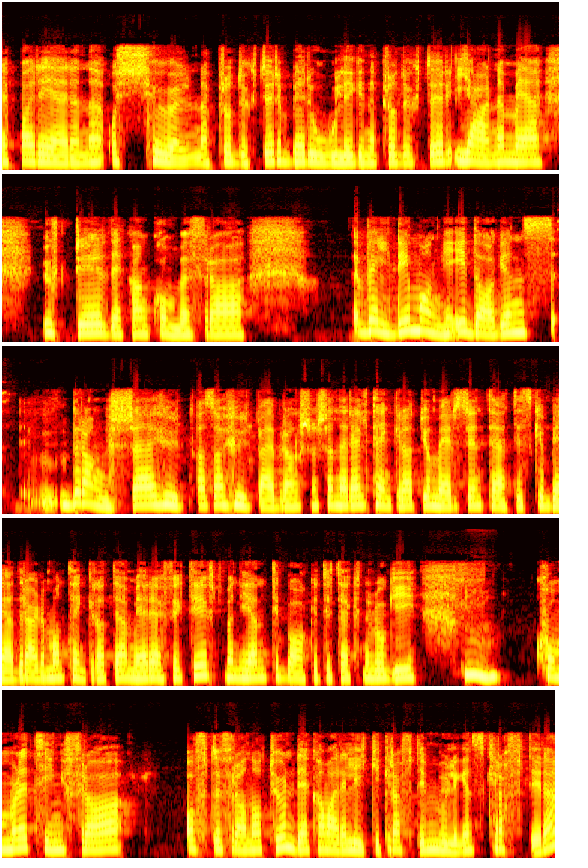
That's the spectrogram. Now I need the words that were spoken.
reparerende og kjølende produkter, beroligende produkter. Gjerne med urter. Det kan komme fra Veldig mange i dagens bransje, hud, altså hudpleiebransjen generelt, tenker at jo mer syntetisk, jo bedre er det. Man tenker at det er mer effektivt, men igjen tilbake til teknologi. Mm. Kommer det ting fra, ofte fra naturen, det kan være like kraftig, muligens kraftigere,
